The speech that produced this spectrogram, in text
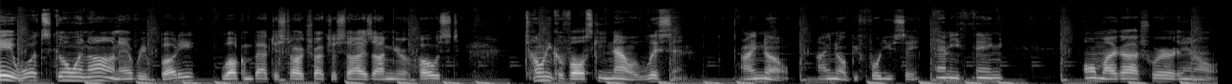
Hey, what's going on, everybody? Welcome back to Star Trek Exercise. I'm your host, Tony Kowalski. Now, listen, I know, I know, before you say anything, oh my gosh, where, you know,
